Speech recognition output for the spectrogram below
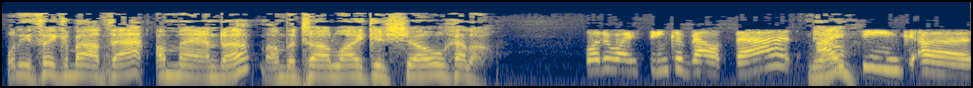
What do you think about that, Amanda, on the Tom Leykis show? Hello. What do I think about that? Yeah. I think uh,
